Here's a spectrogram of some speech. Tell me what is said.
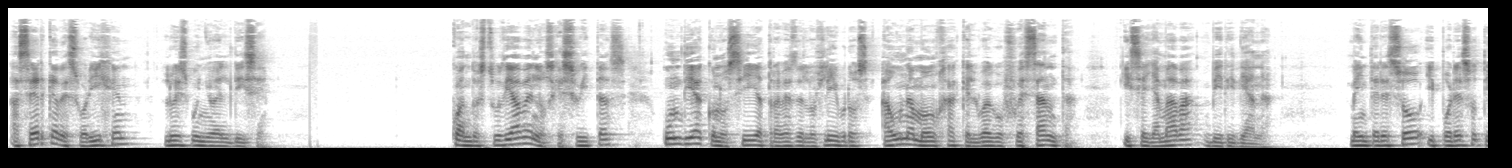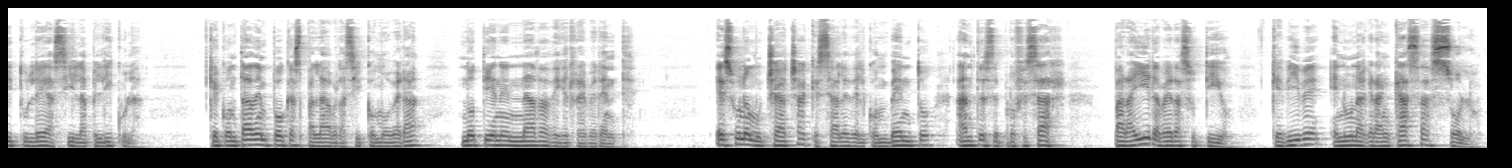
Acerca de su origen, Luis Buñuel dice, Cuando estudiaba en los jesuitas, un día conocí a través de los libros a una monja que luego fue santa, y se llamaba Viridiana. Me interesó y por eso titulé así la película, que contada en pocas palabras y como verá, no tiene nada de irreverente. Es una muchacha que sale del convento antes de profesar, para ir a ver a su tío, que vive en una gran casa solo.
